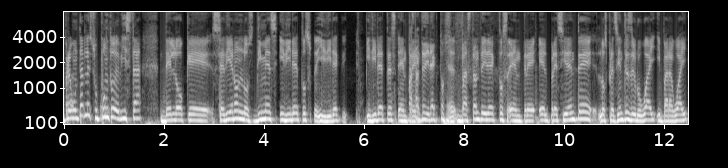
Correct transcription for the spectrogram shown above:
Preguntarle su punto de vista de lo que se dieron los dimes y directos y, direc- y diretes entre Bastante directos. eh, bastante directos entre el presidente, los presidentes de Uruguay y Paraguay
